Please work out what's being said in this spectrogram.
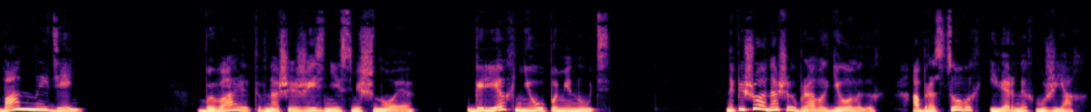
Банный день. Бывает в нашей жизни смешное. Грех не упомянуть. Напишу о наших бравых геологах, образцовых и верных мужьях.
